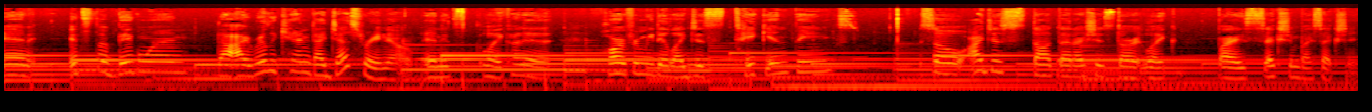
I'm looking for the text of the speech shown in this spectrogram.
And it's the big one that I really can't digest right now. And it's like kind of hard for me to like just take in things. So I just thought that I should start like by section by section.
